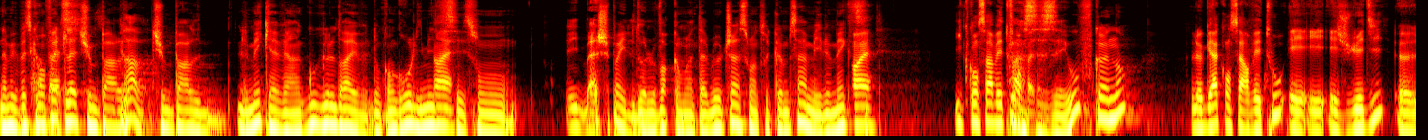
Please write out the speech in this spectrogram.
Non, mais parce qu'en Ah bah, fait, là, tu me parles. grave. Tu me parles. Le mec avait un Google Drive. Donc, en gros, limite, Ouais. c'est son. bah, je sais pas, il doit le voir comme un tableau de chasse ou un truc comme ça, mais le mec. Ouais. Il conservait tout Enfin, en fait. ça, c'est ouf quand même, non? Le gars conservait tout et, et- et je lui ai dit, euh,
